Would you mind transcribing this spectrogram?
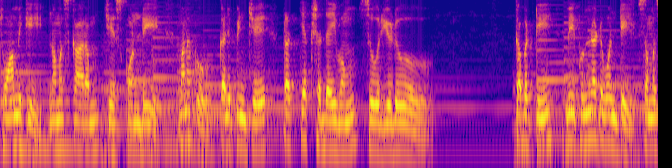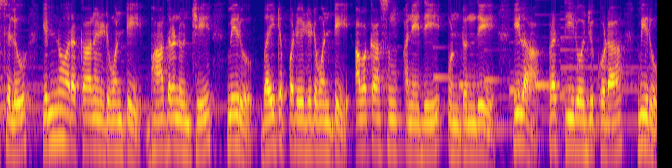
స్వామికి నమస్కారం చేసుకోండి. మనకు కనిపించే ప్రత్యక్ష దైవం సూర్యుడు. కాబట్టి మీకున్నటువంటి సమస్యలు ఎన్నో రకాలైనటువంటి బాధల నుంచి మీరు బయటపడేటటువంటి అవకాశం అనేది ఉంటుంది. ఇలా ప్రతిరోజు కూడా మీరు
